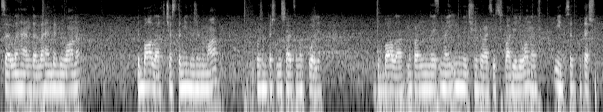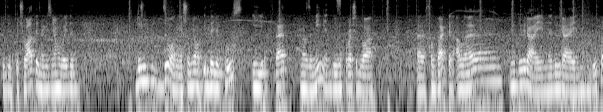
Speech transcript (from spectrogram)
це легенда, легенда Мілана. Дебала, хоча стаміни вже нема. Кожен те, що лишається на полі. Дебала, напевно, най- найіменніший гравець у складі Ліона. Ні, все-таки теж піде відпочивати, замість нього вийде. Дуже здивований, що у нього і Деля Круз, і Фред на заміні. Дуже хороші два е, хавбеки, але не довіряє їм, не довіряє їм Гадюка.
